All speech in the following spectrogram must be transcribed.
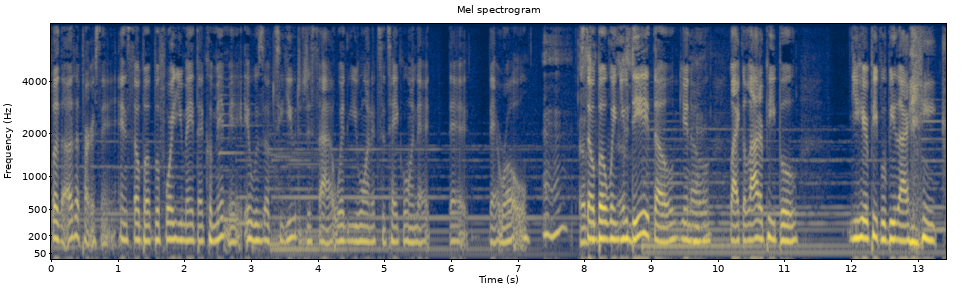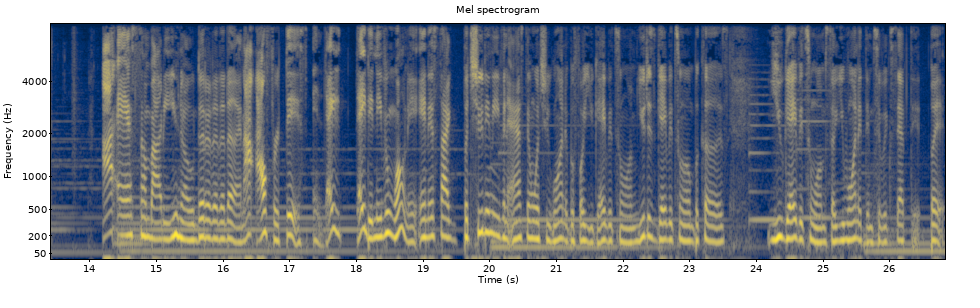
for the other person. And so, but before you made that commitment, it was up to you to decide whether you wanted to take on that, that, that role. as So, but when you Mm-hmm. did though, you know, like a lot of people, you hear people be like, I asked somebody, you know, da da da da da, and I offered this, and they they didn't even want it, and it's like, but you didn't even ask them what you wanted before you gave it to them. You just gave it to them because you gave it to them, so you wanted them to accept it. But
